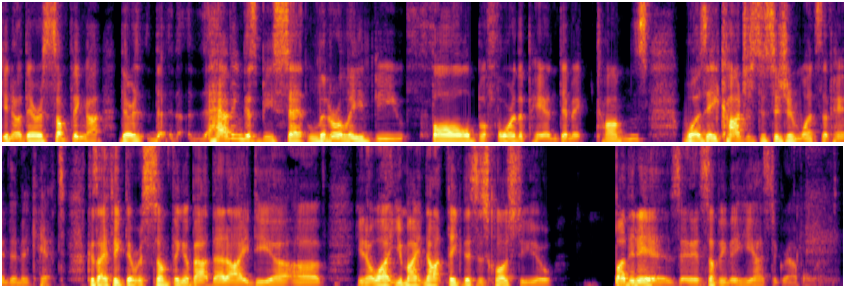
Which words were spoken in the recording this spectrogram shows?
you know there is something uh, there's th- having this be set literally the fall before the pandemic comes was a conscious decision once the pandemic hit. Because i think there was something about that idea of you know what you might not think this is close to you but it is and it's something that he has to grapple with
